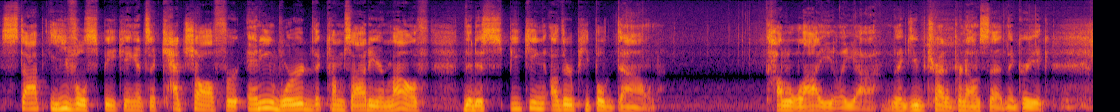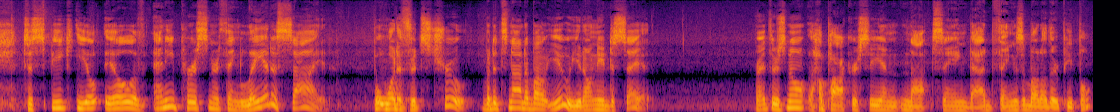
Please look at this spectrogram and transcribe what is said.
stop evil speaking. It's a catch all for any word that comes out of your mouth that is speaking other people down. Kalailia, like you try to pronounce that in the Greek. To speak Ill, Ill of any person or thing, lay it aside. But what if it's true? But it's not about you. You don't need to say it. Right? There's no hypocrisy in not saying bad things about other people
